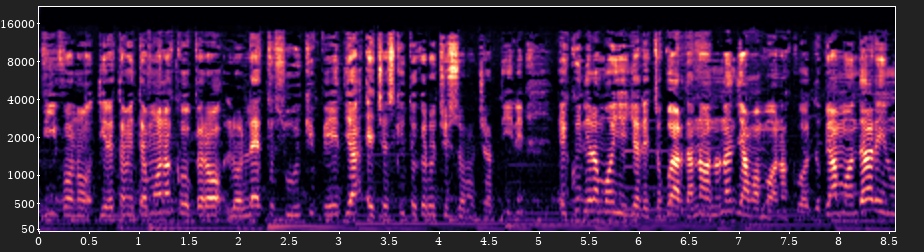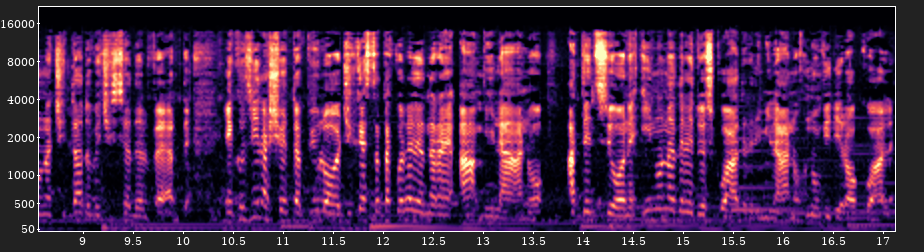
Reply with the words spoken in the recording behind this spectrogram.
vivono direttamente a Monaco, però l'ho letto su Wikipedia e c'è scritto che non ci sono giardini. E quindi la moglie gli ha detto: Guarda, no, non andiamo a Monaco, dobbiamo andare in una città dove ci sia del verde. E così la scelta più logica è stata quella di andare a Milano. Attenzione, in una delle due squadre di Milano, non vi dirò quale.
